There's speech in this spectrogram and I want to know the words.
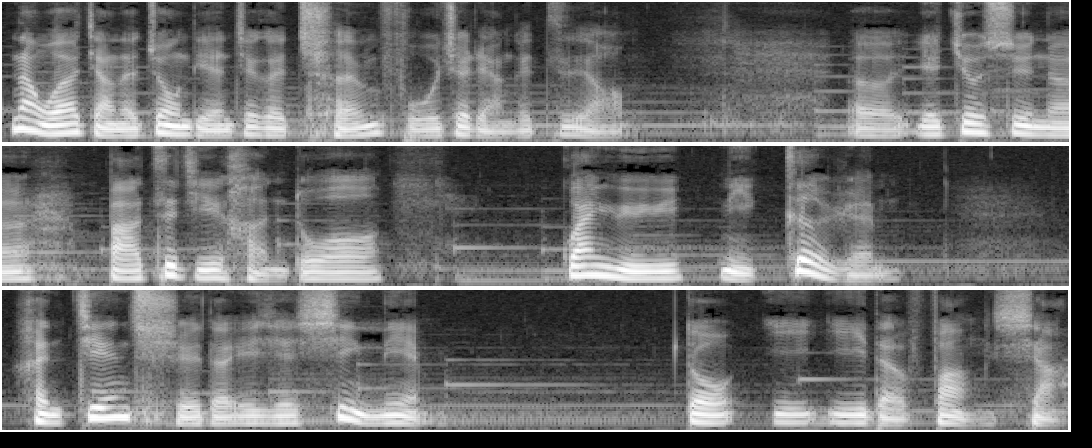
那我要讲的重点，这个“臣服”这两个字哦，呃，也就是呢，把自己很多关于你个人很坚持的一些信念，都一一的放下。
